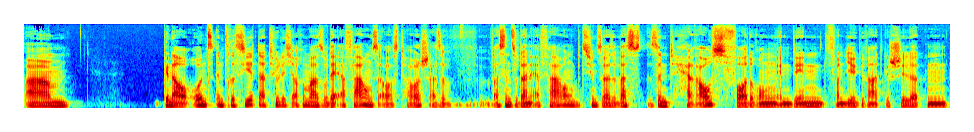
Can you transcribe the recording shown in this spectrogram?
Ähm, genau, uns interessiert natürlich auch immer so der Erfahrungsaustausch. Also, was sind so deine Erfahrungen, beziehungsweise was sind Herausforderungen in den von dir gerade geschilderten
